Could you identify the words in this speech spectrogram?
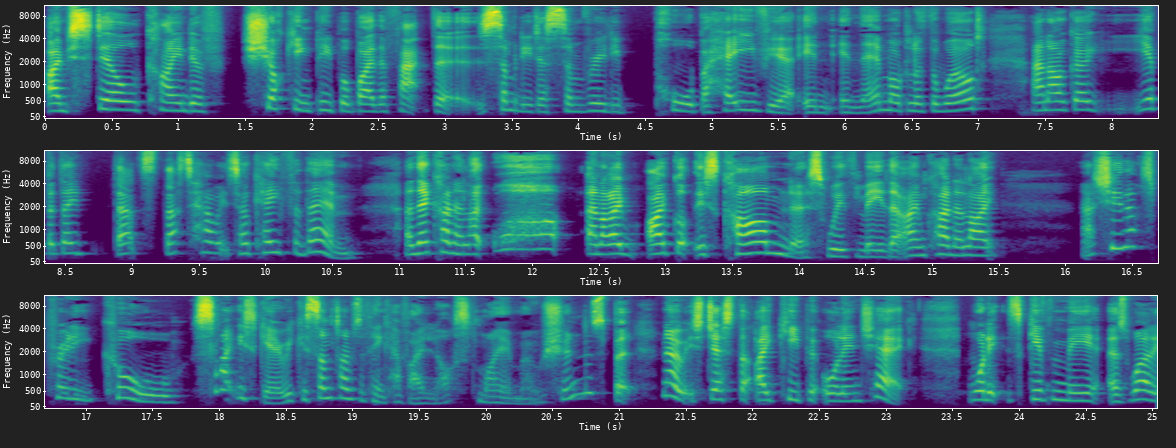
I'm still kind of shocking people by the fact that somebody does some really poor behavior in in their model of the world and I'll go yeah but they that's that's how it's okay for them and they're kind of like what and I I've got this calmness with me that I'm kind of like Actually, that's pretty cool. Slightly scary because sometimes I think, have I lost my emotions? But no, it's just that I keep it all in check. What it's given me as well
